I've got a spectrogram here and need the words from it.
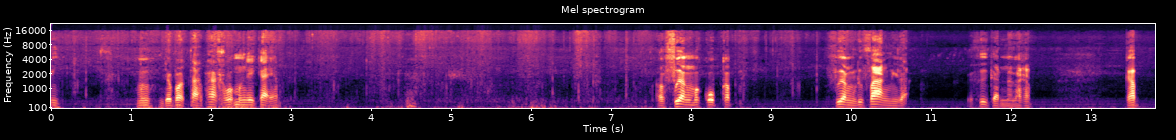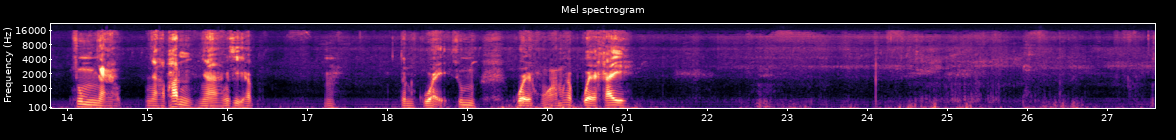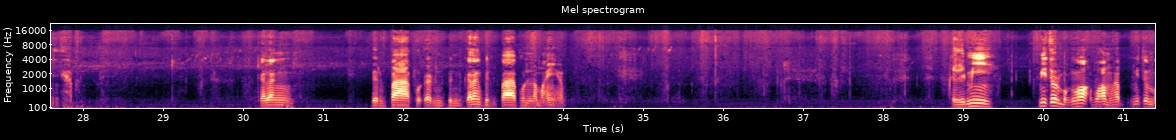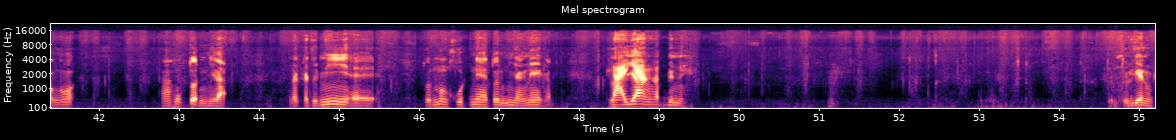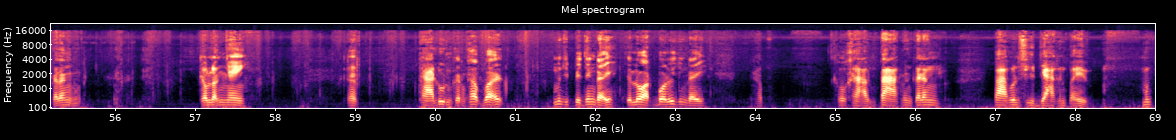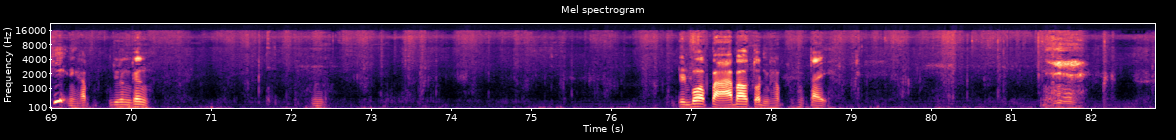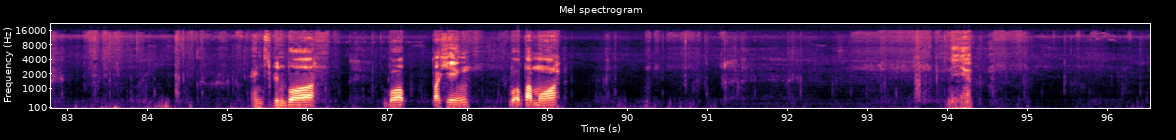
นี่มึงเดี๋ยวบอกตาผ้าเขาว่ามึงใกลๆครับ เอาเฟืองมากบครับ เฟืองหรือฟางนี่แหละ ก็คือกันนั่นแหละครับ กับซุ่มหญ้าหญ้าพันธุ์หญ้าจังซี่ครับต้นกล้วย ซุ่มกล้วยหอมครับกล้วยไข่นี่ครับกำลังเป็นปลาผลเป็นกำลังเป็นปลาผลไม้ครับก็จะมี มีต้นบักเงาะพร้อมครับ มีต้นบักเงาะหาหกต้นนี่แหละแล้วก็จะมีเอ่อต้นมังคุดแน่ต้นอย่างแน่ครับ หลายอย่างครับอยู่นี่ต้นทุเรียนกำลังกำลังไงก็ทารุ่นกันครับว่ามันจะเป็นยังไงจะรอดบ่หรือยังไงครับ เขาขาวๆป่าเพิ่นกำลังป่าเพิ่นสีดยาขึ้นไป เมื่อกี้นี่ครับ อยู่เทิงๆอืมเป็นบ่อป่าเบาต้นครับข้างใต้นี่อันนี้เป็นบ่อบ่อปลาเข็งบ่อปลาหมอนี่ครับ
